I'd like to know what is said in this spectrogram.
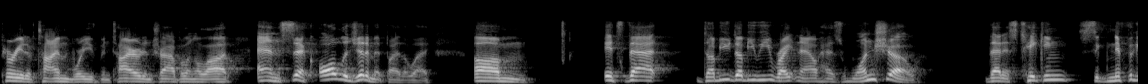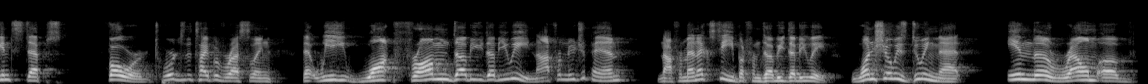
period of time where you've been tired and traveling a lot and sick, all legitimate, by the way. Um, it's that WWE right now has one show that is taking significant steps forward towards the type of wrestling that we want from WWE, not from New Japan, not from NXT, but from WWE. One show is doing that in the realm of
